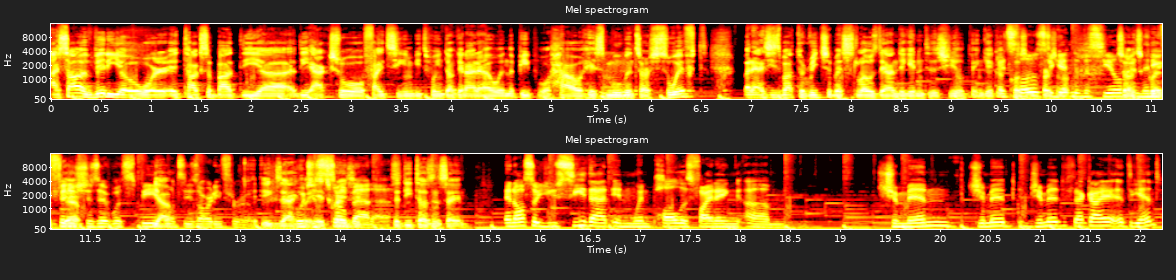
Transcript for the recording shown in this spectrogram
I saw a video where it talks about the uh, the actual fight scene between Duncan Idaho and the people, how his Mm-hmm. movements are swift, but as he's about to reach him, it slows down to get into the shield and get It close slows to get into the shield, So and it's then quick, he yeah. finishes it with speed Yeah. once he's already through. Exactly, which is it's so crazy. badass. The detail's insane. And also, you see that in when Paul is fighting um, Jimin, Jimid, Jimid, that guy at the end.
